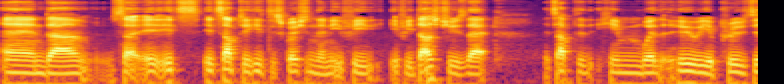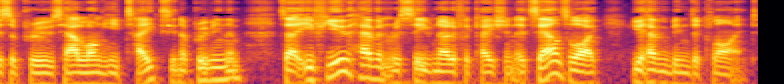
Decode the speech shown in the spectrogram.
and um, so it, it's it's up to his discretion. Then if he if he does choose that, it's up to him whether who he approves, disapproves, how long he takes in approving them. So if you haven't received notification, it sounds like you haven't been declined.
